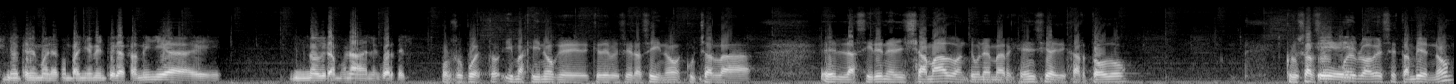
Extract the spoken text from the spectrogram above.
Si no tenemos el acompañamiento de la familia, no duramos nada en el cuartel. Por supuesto, imagino que, que debe ser así, ¿no? Escuchar la, la sirena, el llamado ante una emergencia y dejar todo. Cruzarse el eh, pueblo a veces también, ¿no?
